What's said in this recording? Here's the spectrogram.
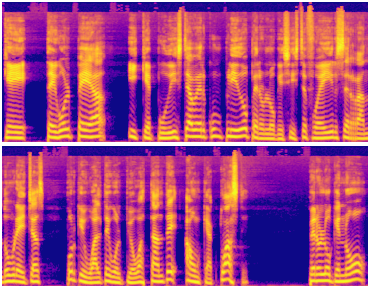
que te golpea y que pudiste haber cumplido, pero lo que hiciste fue ir cerrando brechas porque igual te golpeó bastante, aunque actuaste. Pero lo que no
